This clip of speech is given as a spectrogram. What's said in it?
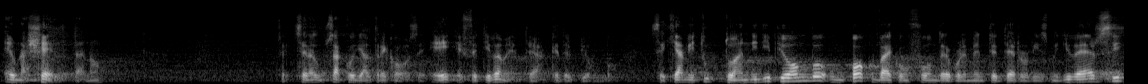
è una scelta, no? Cioè, c'era un sacco di altre cose e effettivamente anche del piombo. Se chiami tutto anni di piombo, un po' vai a confondere probabilmente terrorismi diversi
